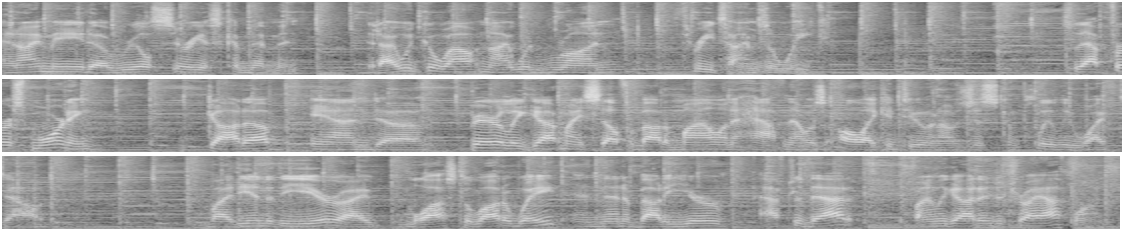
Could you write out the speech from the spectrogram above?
And I made a real serious commitment that I would go out and I would run three times a week. So that first morning, got up and uh, barely got myself about a mile and a half, and that was all I could do, and I was just completely wiped out. By the end of the year, I lost a lot of weight, and then about a year after that, finally got into triathlon.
